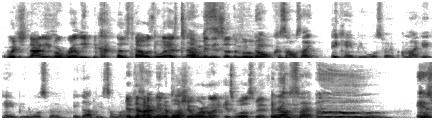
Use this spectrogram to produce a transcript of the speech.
Which is not even really because that was the last ten No, minutes of the movie. No, because I was like, it can't be Will Smith. I'm like, it can't be Will Smith. It gotta be someone else. and then I made the was like- bullshit where I'm like, it's Will Smith, And I was it? like, it's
